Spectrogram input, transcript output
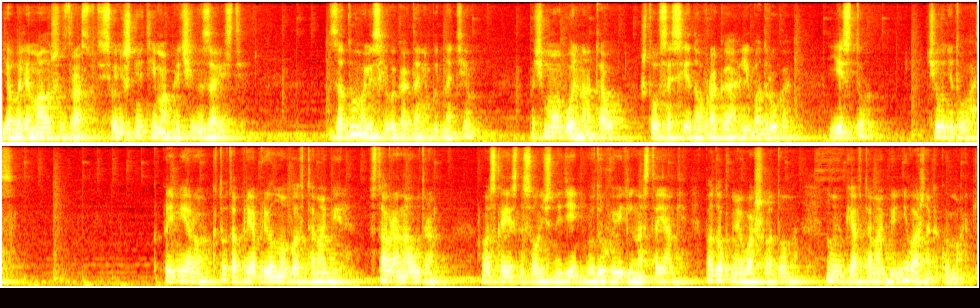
Я Валерий Малышев, здравствуйте. Сегодняшняя тема – причины зависти. Задумались ли вы когда-нибудь над тем, почему вам больно от того, что у соседа, у врага, либо друга есть то, чего нет у вас? К примеру, кто-то приобрел новый автомобиль. Встав рано утром, в воскресный солнечный день, вы вдруг увидели на стоянке под окнами вашего дома новенький автомобиль, неважно какой марки.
